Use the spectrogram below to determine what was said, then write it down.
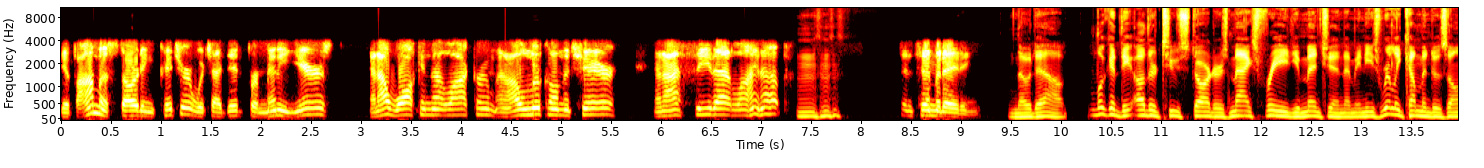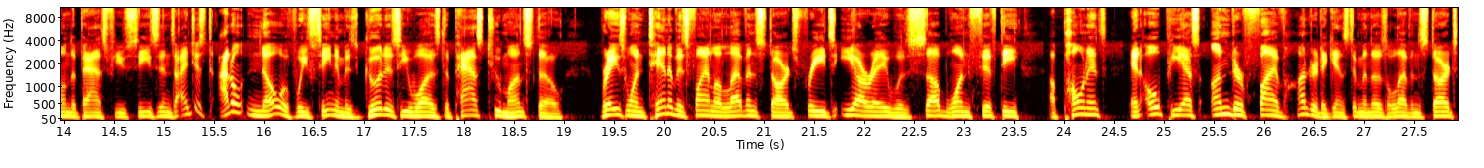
if I'm a starting pitcher, which I did for many years, and I walk in that locker room and I look on the chair and I see that lineup, mm-hmm. it's intimidating. No doubt look at the other two starters, Max Fried, you mentioned. I mean, he's really come into his own the past few seasons. I just I don't know if we've seen him as good as he was the past two months, though. Braves won 10 of his final 11 starts. Fried's ERA was sub 150. Opponents and OPS under 500 against him in those 11 starts.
